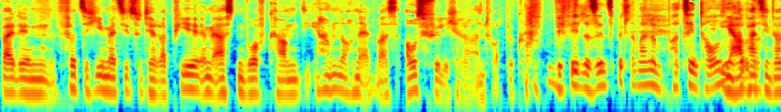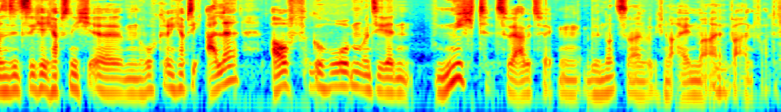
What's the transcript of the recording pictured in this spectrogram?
Bei den 40 E-Mails, die zur Therapie im ersten Wurf kamen, die haben noch eine etwas ausführlichere Antwort bekommen. Wie viele sind es mittlerweile? Ein paar Zehntausend? Ja, ein paar Zehntausend sind es sicher. Ich habe es nicht äh, hochgerechnet. Ich habe sie alle aufgehoben und sie werden nicht zu Werbezwecken benutzt, sondern wirklich nur einmal mhm. beantwortet.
